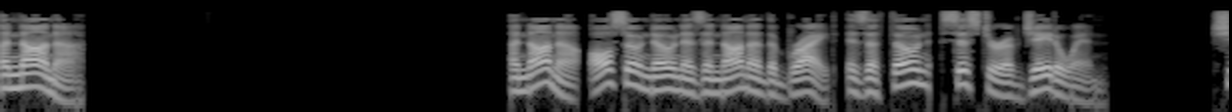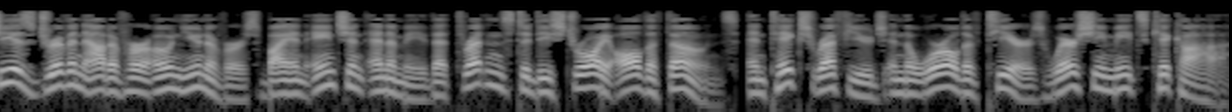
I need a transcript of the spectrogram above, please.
Inanna Inanna, also known as Inanna the Bright, is a Thoan, sister of Jadawin. She is driven out of her own universe by an ancient enemy that threatens to destroy all the Thoans, and takes refuge in the world of tiers where she meets Kikaha.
